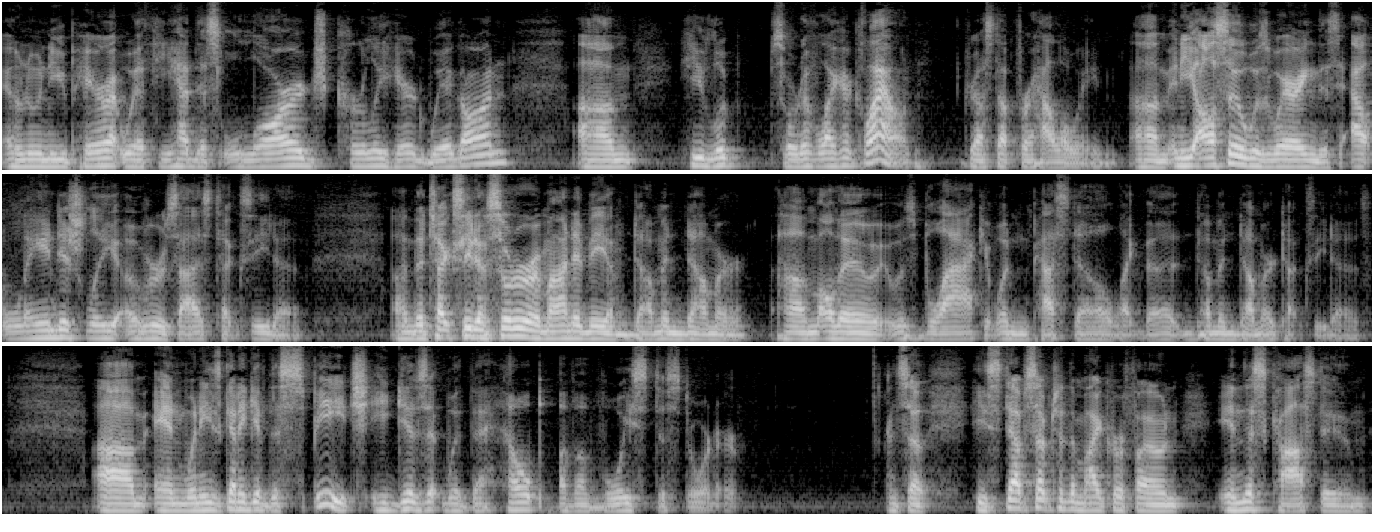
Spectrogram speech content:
And when you pair it with, he had this large curly haired wig on, um, he looked sort of like a clown dressed up for Halloween. Um, and he also was wearing this outlandishly oversized tuxedo. Um, the tuxedo sort of reminded me of Dumb and Dumber, um, although it was black. It wasn't pastel like the Dumb and Dumber tuxedos. Um, and when he's going to give the speech, he gives it with the help of a voice distorter. And so he steps up to the microphone in this costume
